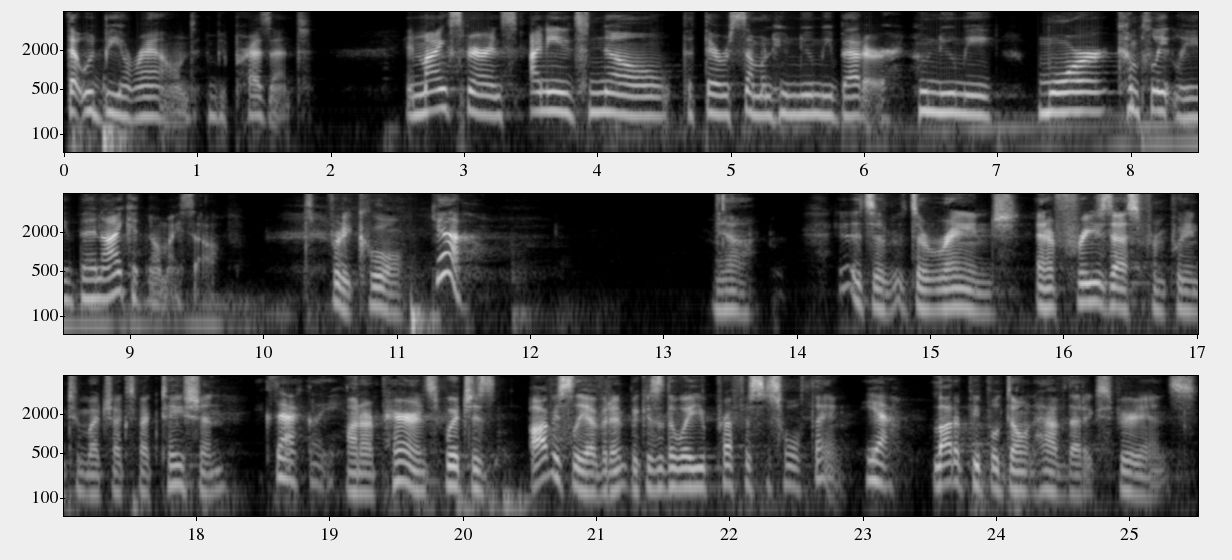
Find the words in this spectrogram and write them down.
that would be around and be present. In my experience, I needed to know that there was someone who knew me better, who knew me more completely than I could know myself. It's pretty cool. Yeah. Yeah. It's a it's a range and it frees us from putting too much expectation Exactly. on our parents, which is obviously evident because of the way you preface this whole thing. Yeah. A lot of people don't have that experience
